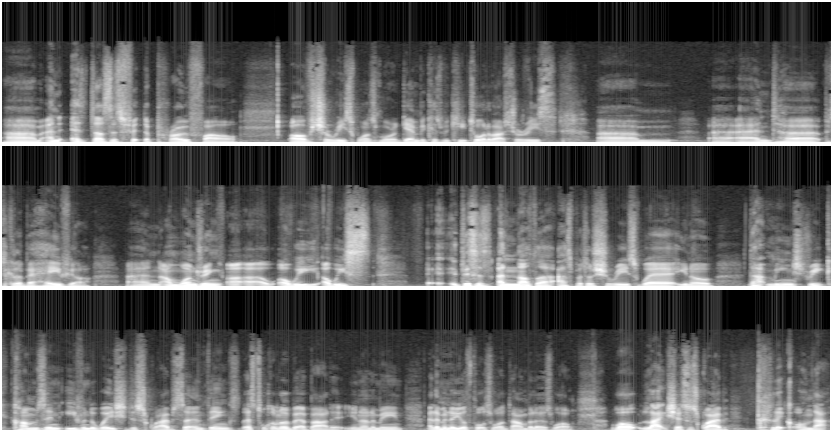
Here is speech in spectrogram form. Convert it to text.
Um, and as, does this fit the profile of Shareese once more again? Because we keep talking about Shareese um, uh, and her particular behavior, and I'm wondering, uh, are we, are we? This is another aspect of Shareese where you know that mean streak comes in, even the way she describes certain things. Let's talk a little bit about it. You know what I mean? And let me know your thoughts well down below as well. Well, like, share, subscribe, click on that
